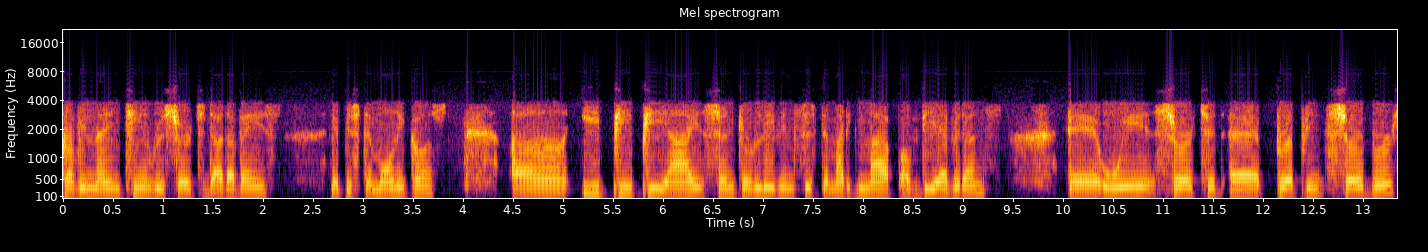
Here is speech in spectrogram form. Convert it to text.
COVID-19 Research Database, Epistemonikos, uh, EPPI, Central Living Systematic Map of the Evidence. Uh, we searched uh, preprint servers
